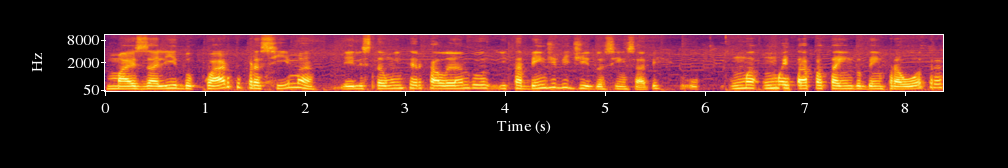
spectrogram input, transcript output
Mas ali do quarto para cima, eles estão intercalando e tá bem dividido, assim, sabe? Uma, uma etapa tá indo bem para outra,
